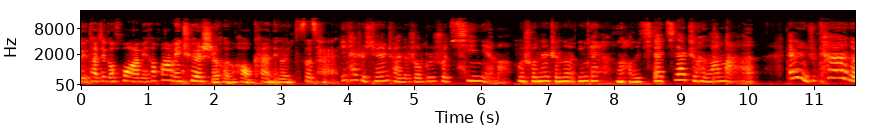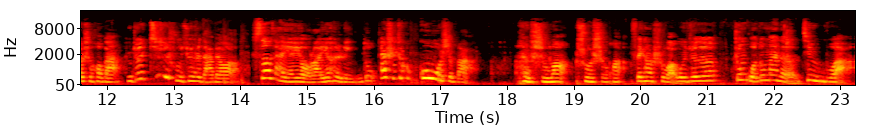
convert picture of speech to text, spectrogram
对它这个画面，它画面确实很好看，那个色彩。一开始宣传的时候不是说七年吗？我说那真的应该很好的期待，期待值很拉满。但是你去看的时候吧，你觉得技术确实达标了，色彩也有了，也很灵动。但是这个故事吧，很失望。说实话，非常失望。我觉得中国动漫的进步啊，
